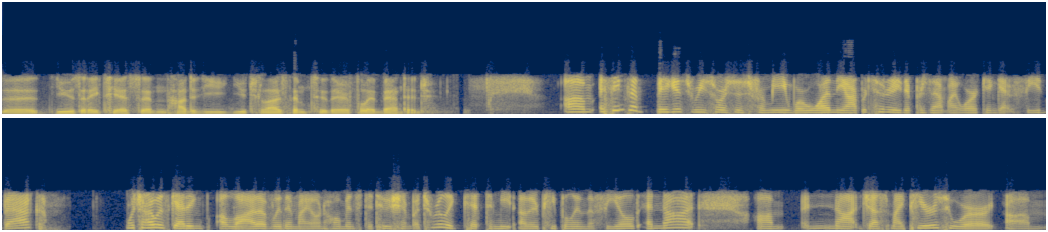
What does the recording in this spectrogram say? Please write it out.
uh, use at ATS, and how did you utilize them to their full advantage? Um, I think the biggest resources for me were one, the opportunity to present my work and get feedback, which I was getting a lot of within my own home institution, but to really get to meet other people in the field and not um, not just my peers who were um,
